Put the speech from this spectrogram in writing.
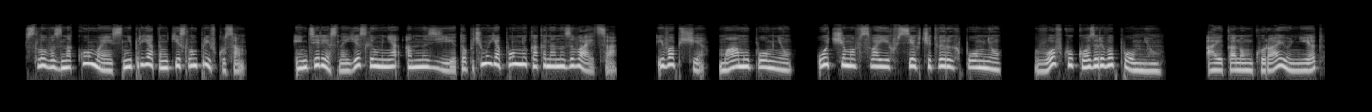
Слово знакомое с неприятным кислым привкусом. Интересно, если у меня амнезия, то почему я помню, как она называется? И вообще, маму помню, отчимов своих всех четверых помню, Вовку Козырева помню, а экономку Раю нет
